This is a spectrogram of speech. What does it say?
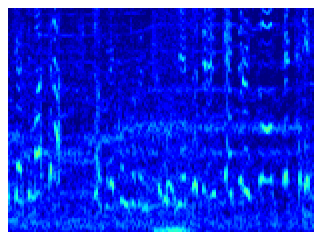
포기하지 마세라. 저들의 공격은 우리의 토지를 꿰뚫을 수 없을 테니.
